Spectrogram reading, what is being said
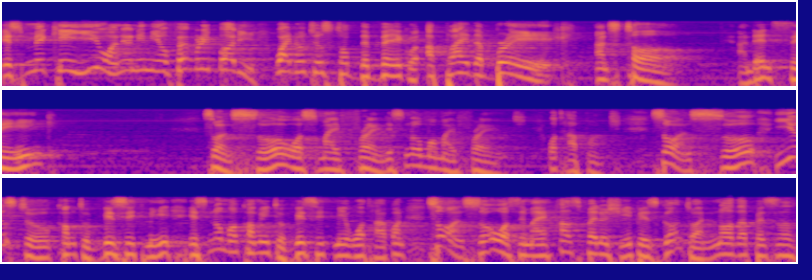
is making you an enemy of everybody. Why don't you stop the vehicle, apply the brake, and stop? And then think, so and so was my friend. It's no more my friend. What happened? So and so used to come to visit me. It's no more coming to visit me. What happened? So and so was in my house fellowship. Is gone to another person.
